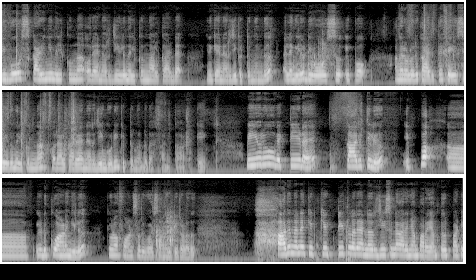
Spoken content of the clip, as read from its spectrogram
ഡിവോഴ്സ് കഴിഞ്ഞ് നിൽക്കുന്ന ഒരു എനർജിയിൽ നിൽക്കുന്ന ആൾക്കാരുടെ എനിക്ക് എനർജി കിട്ടുന്നുണ്ട്. അല്ലെങ്കിൽ ഡിവോഴ്സ് ഇപ്പോൾ അങ്ങനെയുള്ളൊരു കാര്യത്തെ ഫേസ് ചെയ്ത് നിൽക്കുന്ന ഒരാൾക്കാരുടെ എനർജിയും കൂടി കിട്ടുന്നുണ്ട്. The sun card okay. അപ്പോൾ ഈ ഒരു വ്യക്തിയുടെ കാര്യത്തിൽ ഇപ്പോൾ എടുക്കുവാണെങ്കിൽ ക്യൂൺ ഓഫ് വാൺസ് റിവേഴ്സാണ് കിട്ടിയിട്ടുള്ളത്. ആദ്യം തന്നെ കിട്ടിയിട്ടുള്ളൊരു എനർജീസിന്റെ കാര്യം ഞാൻ പറയാം. തേർഡ് പാർട്ടി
